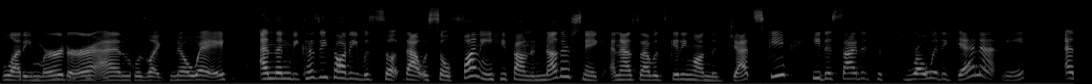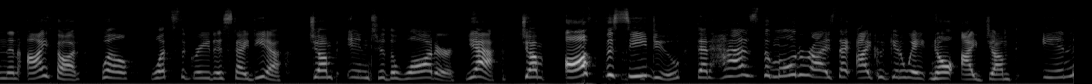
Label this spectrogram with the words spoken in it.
bloody murder and was like no way. And then because he thought he was so that was so funny he found another snake and as i was getting on the jet ski he decided to throw it again at me. And then i thought well what's the greatest idea? Jump into the water. Yeah jump off the sea-doo that has the motorized that i could get away. No i jumped in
